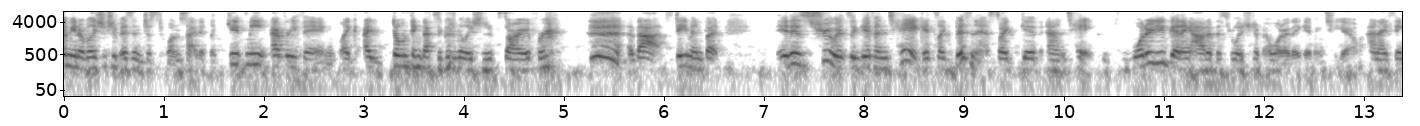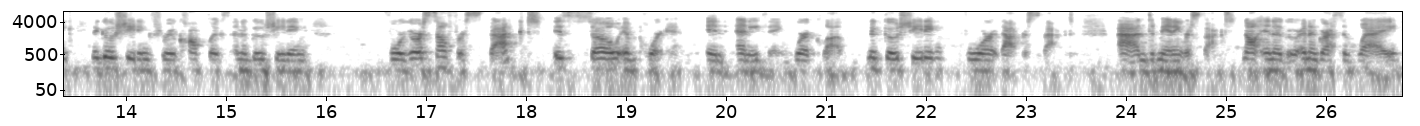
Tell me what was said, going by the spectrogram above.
I mean, a relationship isn't just one sided. Like, give me everything. Like, I don't think that's a good relationship. Sorry for that statement, but it is true. It's a give and take. It's like business, like give and take. What are you getting out of this relationship and what are they giving to you? And I think negotiating through conflicts and negotiating for your self respect is so important in anything work, love, negotiating for that respect and demanding respect, not in a, an aggressive way,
